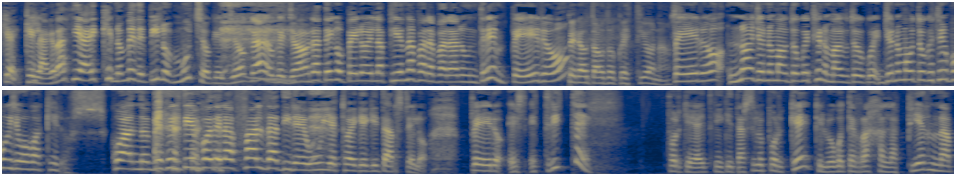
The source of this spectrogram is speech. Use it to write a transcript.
que, que la gracia es que no me depilo mucho, que yo, claro, que yo ahora tengo pelo en las piernas para parar un tren, pero... Pero te autocuestionas. Pero no, yo no me autocuestiono, me yo no me autocuestiono porque llevo vaqueros. Cuando empiece el tiempo de la falda diré, uy, esto hay que quitárselo. Pero es, es triste, porque hay que quitárselo. ¿Por qué? Que luego te rajan las piernas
